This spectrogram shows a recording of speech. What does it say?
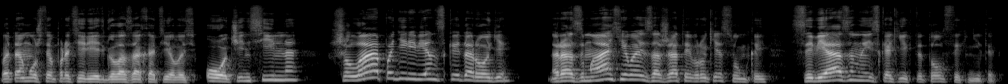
потому что протереть глаза хотелось очень сильно, шла по деревенской дороге, размахивая зажатой в руке сумкой, связанной из каких-то толстых ниток.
